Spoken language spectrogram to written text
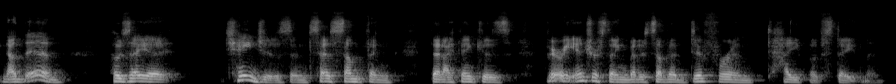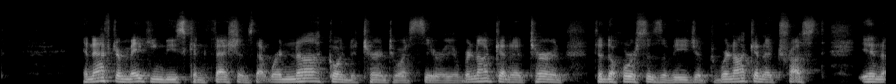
Now, then Hosea changes and says something that I think is very interesting, but it's of a different type of statement. And after making these confessions that we're not going to turn to Assyria, we're not going to turn to the horses of Egypt, we're not going to trust in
